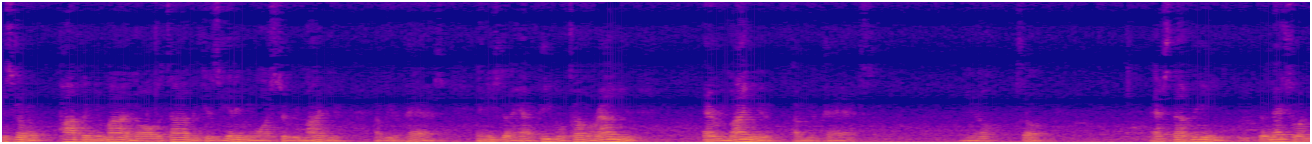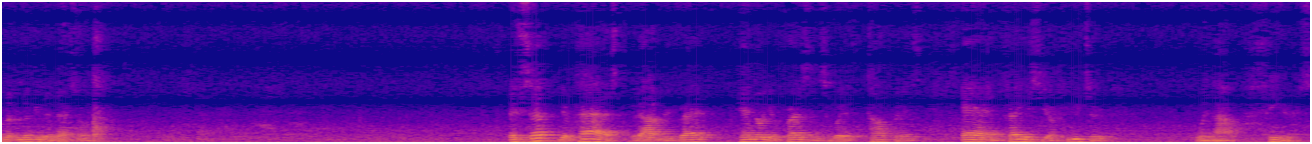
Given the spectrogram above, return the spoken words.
It's going to pop in your mind all the time because the enemy wants to remind you of your past. And he's going to have people come around you and remind you of your past. You know? So, that's not me. The next one, look, look at the next one. Accept your past without regret. Handle your presence with confidence and face your future without fears.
